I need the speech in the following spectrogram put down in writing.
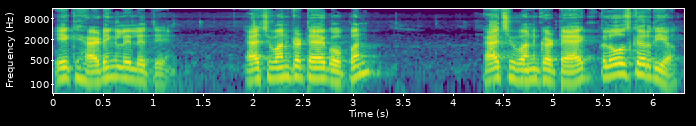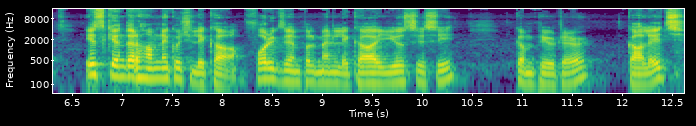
एक हेडिंग ले लेते हैं। एच वन का टैग ओपन एच वन का टैग क्लोज कर दिया। इसके अंदर हमने कुछ लिखा। फॉर एग्ज़ाम्पल मैंने लिखा यूसीसी कंप्यूटर कॉलेज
